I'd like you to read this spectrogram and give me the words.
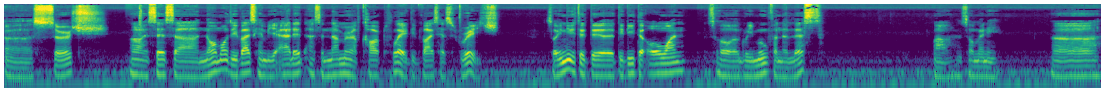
uh, search. Uh, it says uh, normal device can be added as the number of CarPlay device has reached. So you need to de delete the old one. So remove from the list. Wow, so many. Uh,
